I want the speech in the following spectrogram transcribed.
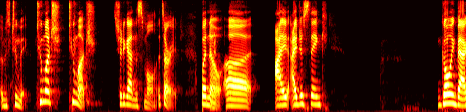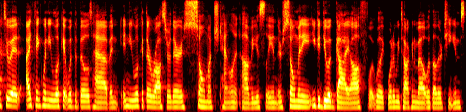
it was too big. Too much, too much. Should have gotten the small. It's all right. But no, uh I I just think going back to it, I think when you look at what the Bills have and, and you look at their roster, there is so much talent, obviously, and there's so many. You could do a guy off like what are we talking about with other teams?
